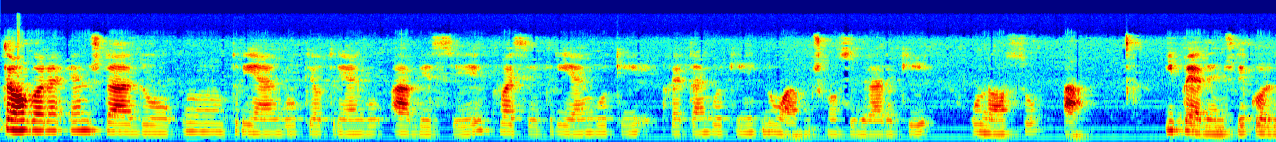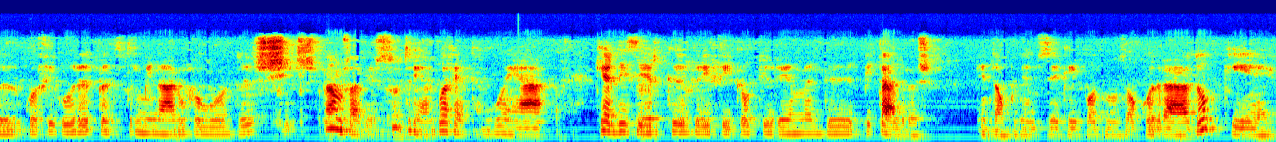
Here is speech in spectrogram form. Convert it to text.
Então, agora é-nos dado um triângulo, que é o triângulo ABC, que vai ser triângulo aqui, retângulo aqui no A. Vamos considerar aqui o nosso A. E pedem-nos, de acordo com a figura, para determinar o valor de x. Vamos lá ver, se o triângulo é retângulo em A, quer dizer que verifica o teorema de Pitágoras. Então, podemos dizer que a hipotenusa ao quadrado, que é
